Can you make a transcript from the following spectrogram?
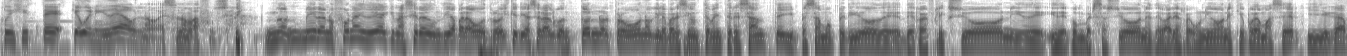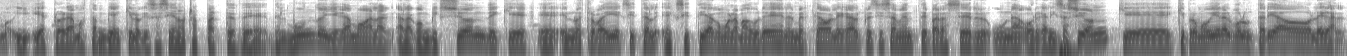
Tú dijiste, qué buena idea o no, eso no va a funcionar. No, mira, no fue una idea que naciera de un día para otro. Él quería hacer algo en torno al pro bono que le parecía un tema interesante y empezamos un periodo de, reflexión y de, conversaciones, de varias reuniones que podemos hacer y llegamos y, exploramos también qué es lo que se hacía en otras partes del mundo y llegamos a la, convicción de que eh, en nuestro país existía como la madurez en el mercado legal precisamente para hacer una organización que, promoviera el voluntariado legal.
